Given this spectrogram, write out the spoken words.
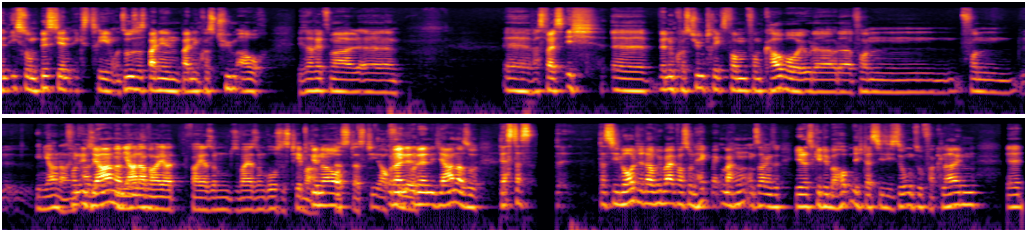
finde ich so ein bisschen extrem. Und so ist es bei den, bei den Kostümen auch. Ich sage jetzt mal, äh, äh, was weiß ich, äh, wenn du ein Kostüm trägst vom, vom Cowboy oder, oder von, von äh, Indianer. Von Indianern. Also Indianer war ja, war, ja so ein, war ja so ein großes Thema. Genau. Dass, dass die auch oder, viele oder Indianer so. Dass das dass die Leute darüber einfach so ein Hackmack machen und sagen so, ja, das geht überhaupt nicht, dass die sich so und so verkleiden. Äh,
